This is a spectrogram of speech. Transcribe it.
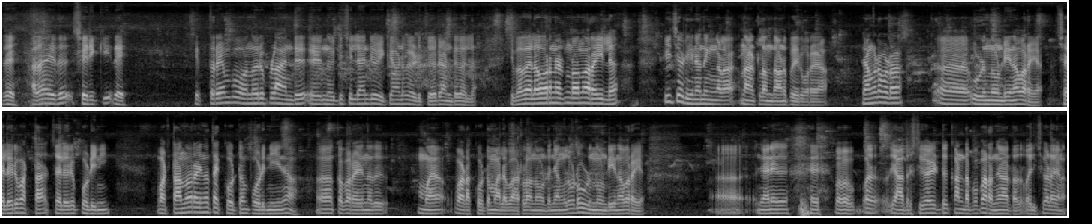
ഇതേ അതായത് ശരിക്ക് ഇതേ ഇത്രയും പോകുന്ന ഒരു പ്ലാന്റ് എഴുന്നൂറ്റി ചില്ലാൻ രൂപയ്ക്കാണ് മേടിച്ചത് രണ്ട് കല്ല. ഇപ്പോൾ വില കുറഞ്ഞിട്ടുണ്ടോയെന്ന് അറിയില്ല. ഈ ചെടീനെ നിങ്ങളെ നാട്ടിൽ എന്താണ് പേര് പറയുക ഞങ്ങളുടെ ഇവിടെ ഉഴുന്നുണ്ടി എന്നാണ് പറയുക ചിലർ വട്ട ചിലർ പൊടിനി. വട്ട എന്ന് പറയുന്നത് തെക്കോട്ടും പൊടിനി എന്നാ ഒക്കെ പറയുന്നത് മ വടക്കോട്ടും മലബാറിലാണെന്നുകൊണ്ട് ഞങ്ങളിവിടെ ഉഴുന്നുണ്ടി എന്നാണ് പറയുക ഞാൻ യാദൃശ്ചികമായിട്ട് കണ്ടപ്പോൾ പറഞ്ഞ കേട്ടോ വലിച്ചു കളയണം.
